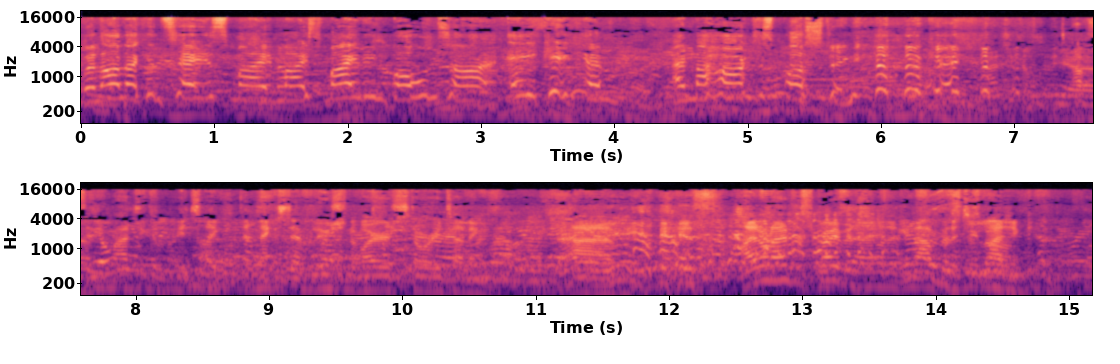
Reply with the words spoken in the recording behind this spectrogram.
Well, all I can say is my, my smiling bones are aching and, and my heart is busting. okay. It's absolutely magical. It's like the next evolution of Irish storytelling. Um, I don't know how to describe it other than that, but it's just magic.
